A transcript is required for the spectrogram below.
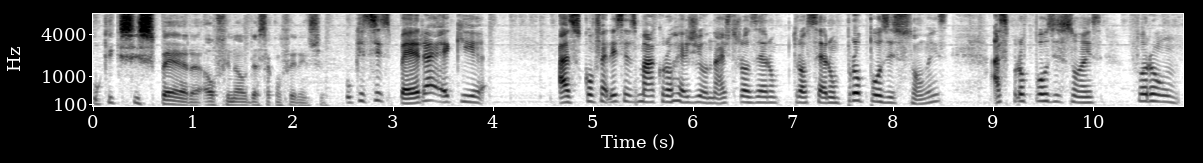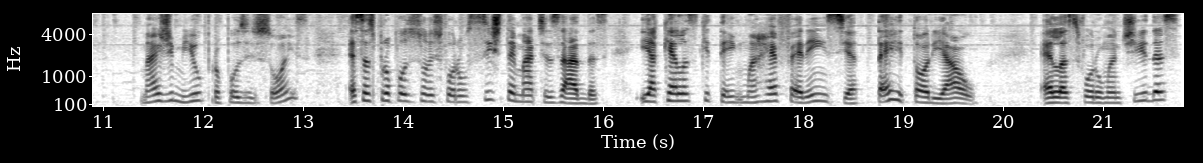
O que, que se espera ao final dessa conferência? O que se espera é que as conferências macro-regionais trouxeram, trouxeram proposições. As proposições foram mais de mil proposições. Essas proposições foram sistematizadas e aquelas que têm uma referência territorial, elas foram mantidas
